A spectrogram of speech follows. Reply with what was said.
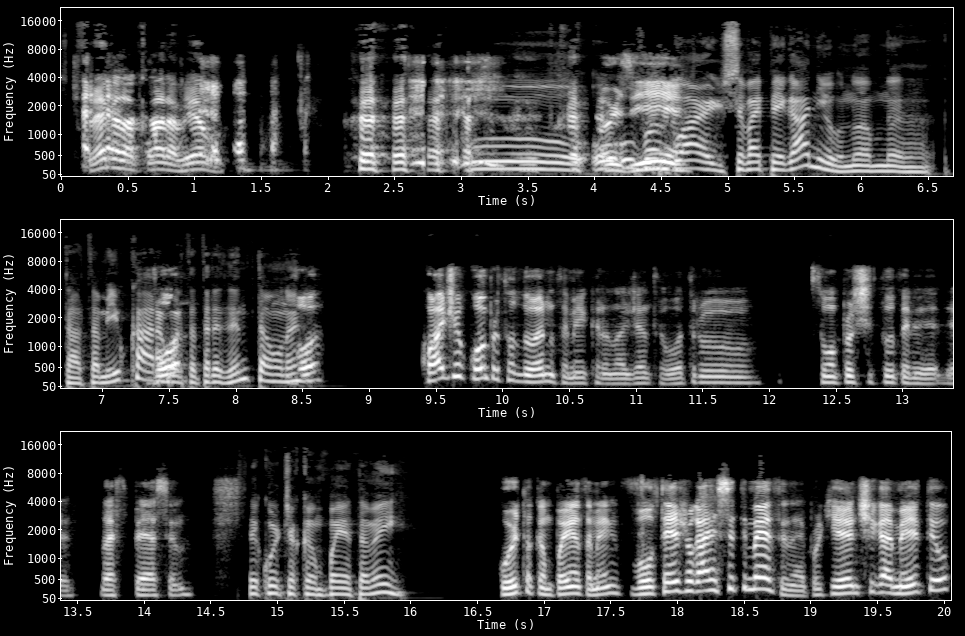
esfrega na cara mesmo. o, o, o, Vanguard, você vai pegar, Nil? No, no, tá, tá meio caro vou, agora, tá trezentão, né? Vou. Eu compro todo ano também, cara, não adianta. O outro sou uma prostituta de, de, do FPS, né? Você curte a campanha também? Curto a campanha também. Voltei a jogar recentemente, né? Porque antigamente eu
